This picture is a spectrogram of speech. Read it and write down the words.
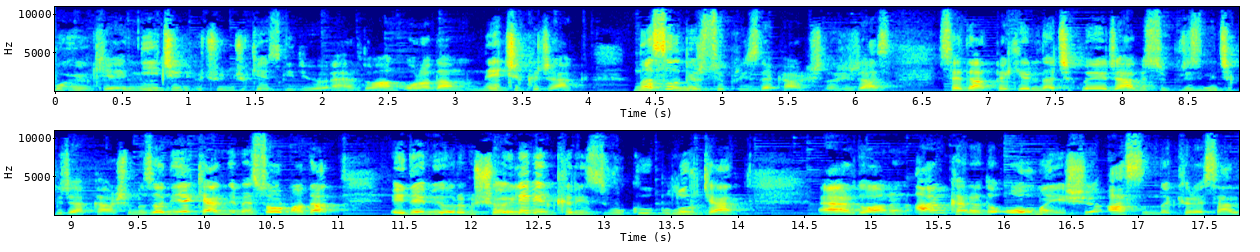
Bu ülkeye niçin üçüncü kez gidiyor Erdoğan? Oradan ne çıkacak? Nasıl bir sürprizle karşılaşacağız? Sedat Peker'in açıklayacağı bir sürpriz mi çıkacak karşımıza diye kendime sormadan edemiyorum. Şöyle bir kriz vuku bulurken Erdoğan'ın Ankara'da olmayışı aslında küresel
